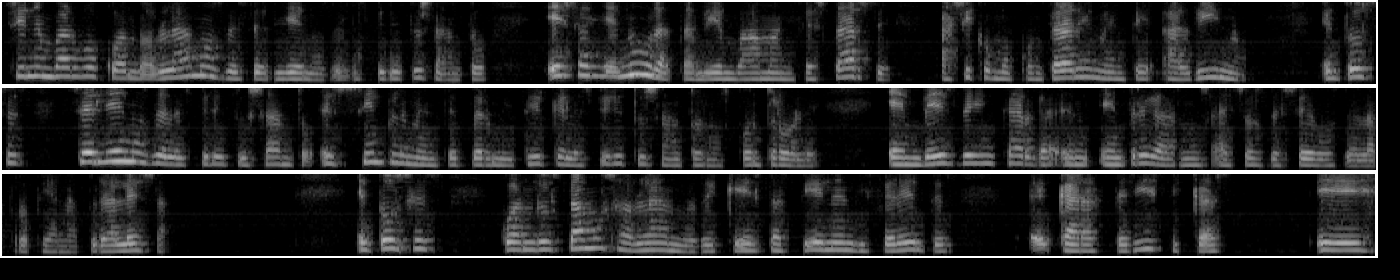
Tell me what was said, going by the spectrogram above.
Sin embargo, cuando hablamos de ser llenos del Espíritu Santo, esa llenura también va a manifestarse, así como contrariamente al vino. Entonces, ser llenos del Espíritu Santo es simplemente permitir que el Espíritu Santo nos controle en vez de entregarnos a esos deseos de la propia naturaleza. Entonces, cuando estamos hablando de que éstas tienen diferentes eh, características, eh,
